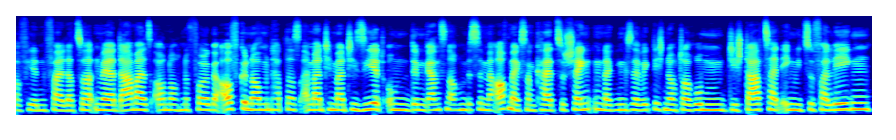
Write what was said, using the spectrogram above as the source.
Auf jeden Fall. Dazu hatten wir ja damals auch noch eine Folge aufgenommen und hatten das einmal thematisiert, um dem Ganzen auch ein bisschen mehr Aufmerksamkeit zu schenken. Da ging es ja wirklich noch darum, die Startzeit irgendwie zu verlegen.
